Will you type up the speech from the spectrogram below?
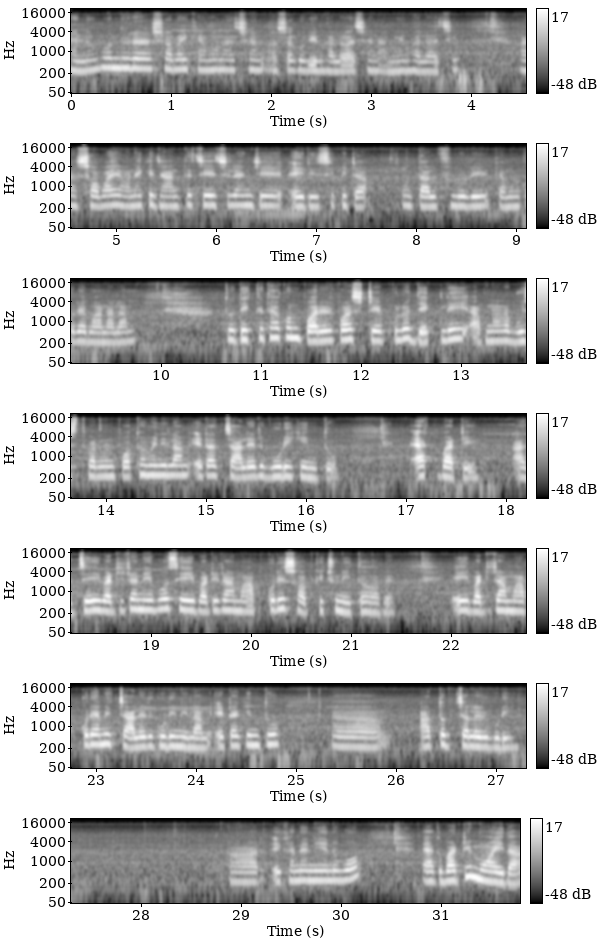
Hello বন্ধুরা, সবাই কেমন আছেন? আশা করি ভালো আছেন, আমিও ভালো আছি। আর সবাই অনেকে জানতে চেয়েছিলেন যে এই রেসিপিটা তাল ফুলুরি কেমন করে বানালাম। তো দেখতে থাকুন, পরের পর স্টেপগুলো দেখলেই আপনারা বুঝতে পারবেন। প্রথমে নিলাম, এটা চালের গুঁড়ি কিন্তু, এক বাটি। আর যেই বাটিটা নেব, সেই বাটিটা মাপ করে সব কিছু নিতে হবে। এই বাটিটা মাপ করে আমি চালের গুঁড়ি নিলাম। এটা কিন্তু আতপ চালের গুঁড়ি। আর এখানে নিয়ে নেব এক বাটি ময়দা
